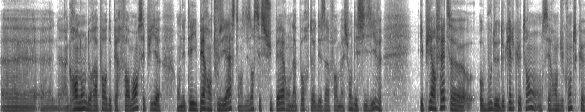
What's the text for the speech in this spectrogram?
un grand nombre de rapports de performance, et puis on était hyper enthousiaste en se disant c'est super, on apporte des informations décisives. Et puis en fait, euh, au bout de, quelques temps, on s'est rendu compte que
